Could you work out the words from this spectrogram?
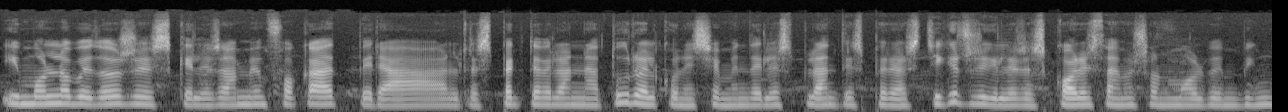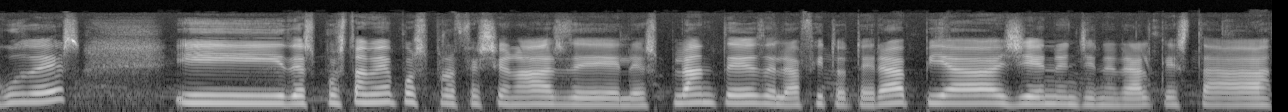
i molt novedoses que les hem enfocat per al respecte de la natura, el coneixement de les plantes per als xiquets, o sigui, les escoles també són molt benvingudes i després també doncs, professionals de les plantes, de la fitoteràpia, gent en general que està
